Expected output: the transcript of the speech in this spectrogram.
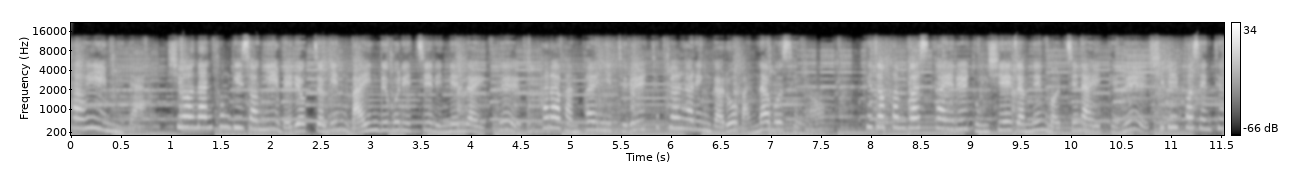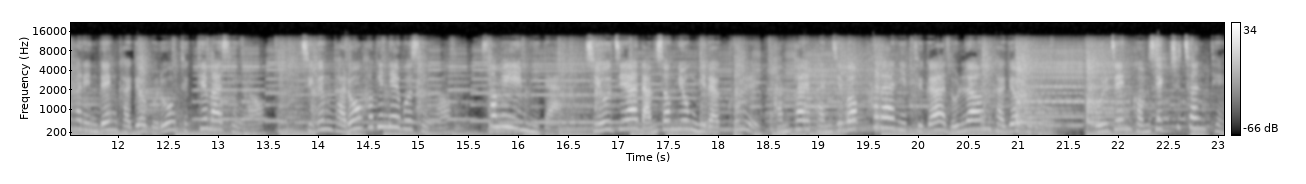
4위입니다. 시원한 통기성이 매력적인 마인드 브릿지 린넨 라이크 파라 반팔 니트를 특별 할인가로 만나보세요. 쾌적함과 스타일을 동시에 잡는 멋진 아이템을 11% 할인된 가격으로 득템하세요. 지금 바로 확인해보세요. 3위입니다. 지오지아 남성용 미라쿨 반팔 반집업 파라 니트가 놀라운 가격으로 올젠 검색 추천템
